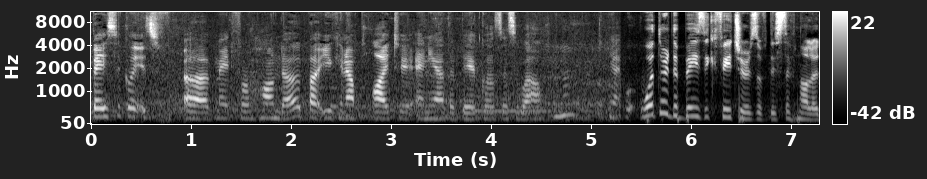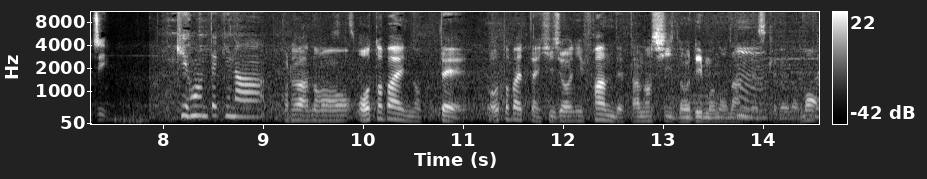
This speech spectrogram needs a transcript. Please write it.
basically it's uh, made for honda but you can apply to any other vehicles as well What are the basic features of this technology? 基本的なこれはあのオートバイに乗ってオートバイって非常にファンで楽しい乗り物なんですけれども、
